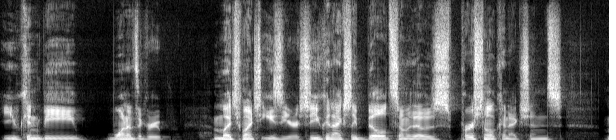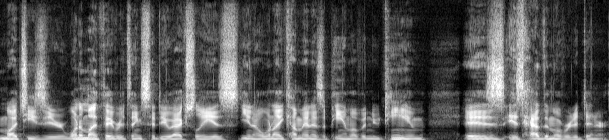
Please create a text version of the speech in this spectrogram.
you can be one of the group much, much easier. So you can actually build some of those personal connections much easier. One of my favorite things to do actually is, you know, when I come in as a PM of a new team is is have them over to dinner.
